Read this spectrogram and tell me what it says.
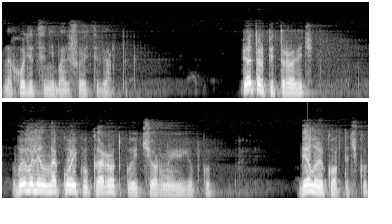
находится небольшой сверток. Петр Петрович вывалил на койку короткую черную юбку, белую кофточку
